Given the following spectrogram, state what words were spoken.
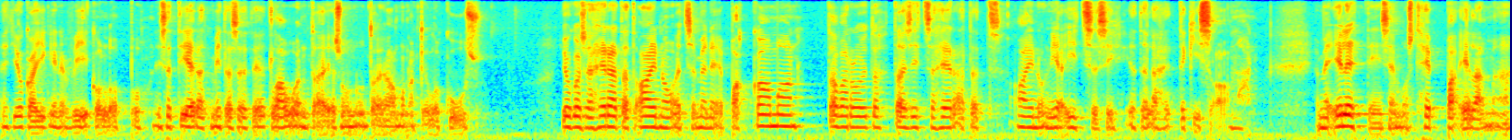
että joka ikinen viikonloppu, niin sä tiedät, mitä sä teet lauantai- ja sunnuntai-aamuna kello kuusi. Joko sä herätät ainoa, että se menee pakkaamaan tavaroita, tai sitten sä herätät ainon ja itsesi, ja te lähdette kisaamaan. Ja me elettiin semmoista heppa-elämää,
